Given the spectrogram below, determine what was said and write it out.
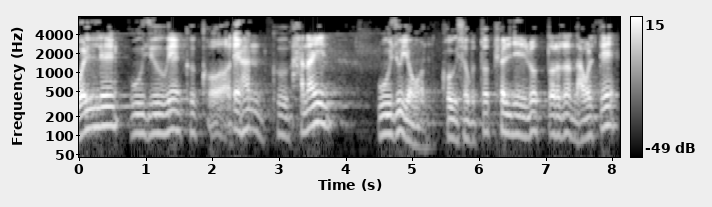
원래 우주의 그 거대한 그 하나인 우주 영혼 거기서부터 편린으로 떨어져 나올 때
